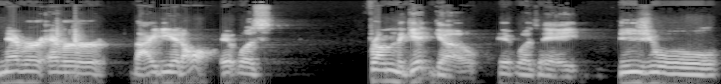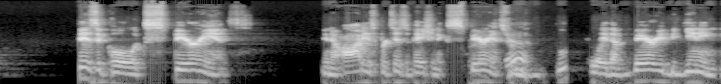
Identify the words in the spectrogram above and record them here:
never ever the idea at all. It was from the get go. It was a visual, physical experience. You know, audience participation experience from the, literally the very beginning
